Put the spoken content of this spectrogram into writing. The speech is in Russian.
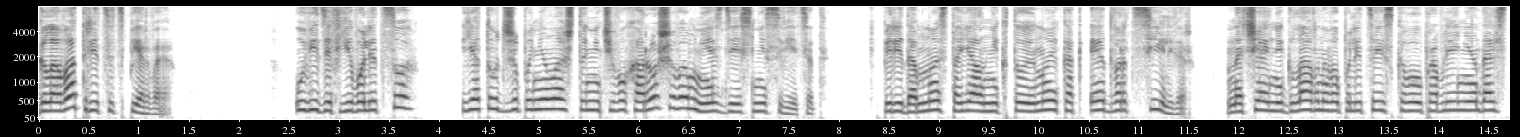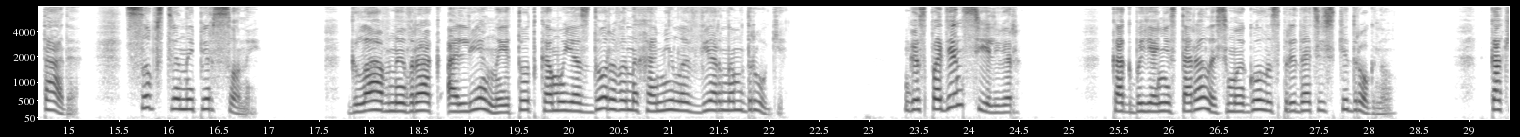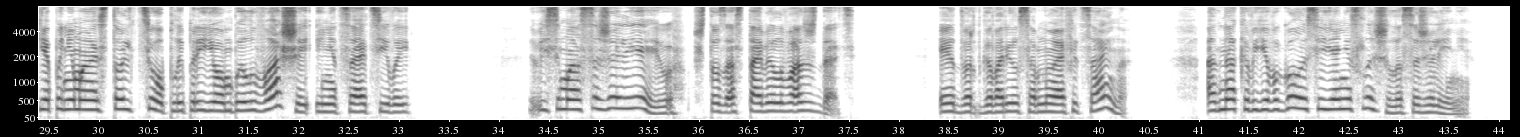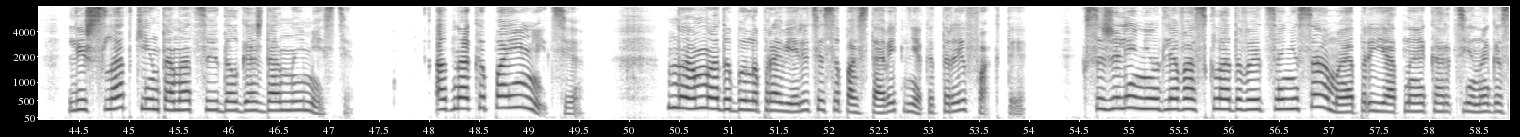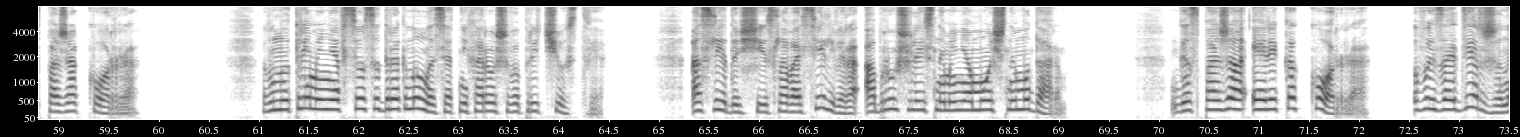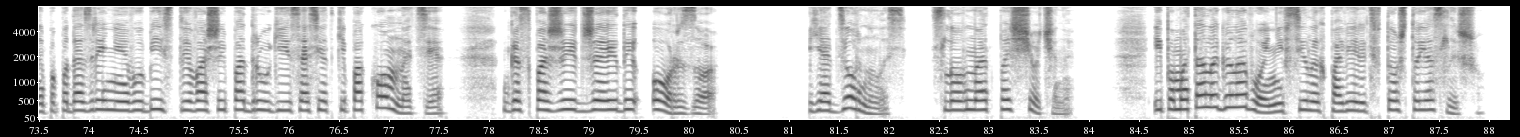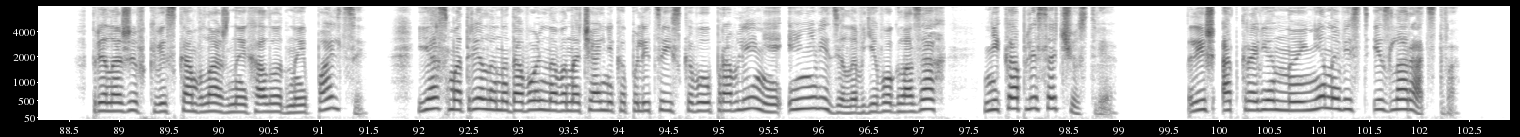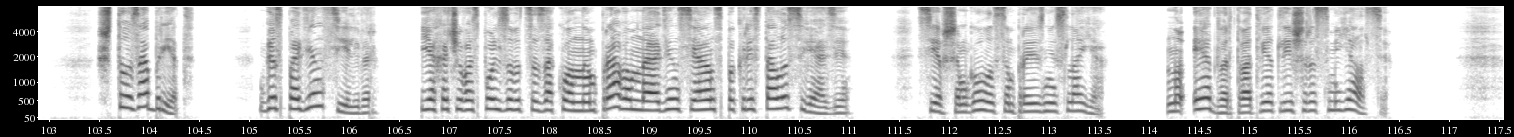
Глава 31. Увидев его лицо, я тут же поняла, что ничего хорошего мне здесь не светит. Передо мной стоял никто иной, как Эдвард Сильвер, начальник главного полицейского управления Дальстада, собственной персоной. Главный враг Алены и тот, кому я здорово нахамила в верном друге. «Господин Сильвер», как бы я ни старалась, мой голос предательски дрогнул. Как я понимаю, столь теплый прием был вашей инициативой. Весьма сожалею, что заставил вас ждать. Эдвард говорил со мной официально, однако в его голосе я не слышала сожаления, лишь сладкие интонации долгожданной мести. Однако поймите, нам надо было проверить и сопоставить некоторые факты — к сожалению, для вас складывается не самая приятная картина, госпожа Корра. Внутри меня все содрогнулось от нехорошего предчувствия, а следующие слова Сильвера обрушились на меня мощным ударом. «Госпожа Эрика Корра, вы задержаны по подозрению в убийстве вашей подруги и соседки по комнате, госпожи Джейды Орзо». Я дернулась, словно от пощечины и помотала головой, не в силах поверить в то, что я слышу. Приложив к вискам влажные холодные пальцы, я смотрела на довольного начальника полицейского управления и не видела в его глазах ни капли сочувствия, лишь откровенную ненависть и злорадство. «Что за бред? Господин Сильвер, я хочу воспользоваться законным правом на один сеанс по кристаллу связи», — севшим голосом произнесла я но Эдвард в ответ лишь рассмеялся.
